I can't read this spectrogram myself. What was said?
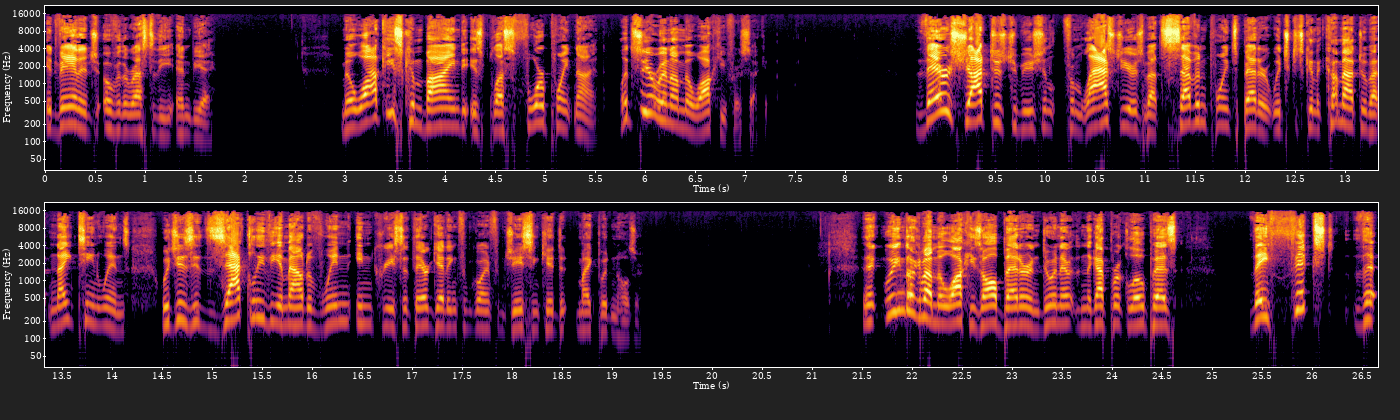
advantage over the rest of the NBA. Milwaukee's combined is plus 4.9. Let's zero in on Milwaukee for a second. Their shot distribution from last year is about seven points better, which is going to come out to about 19 wins, which is exactly the amount of win increase that they're getting from going from Jason Kidd to Mike Budenholzer. We can talk about Milwaukee's all better and doing everything. They got Brook Lopez. They fixed the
